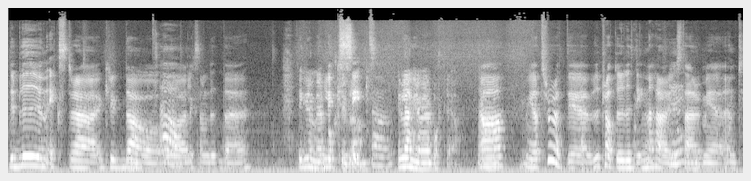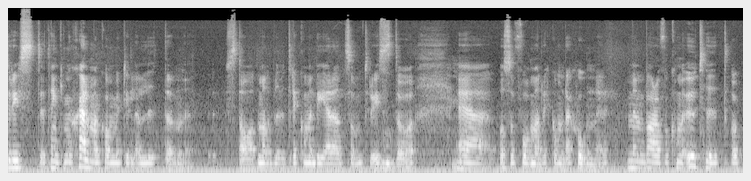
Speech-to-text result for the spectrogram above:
Det blir ju en extra krydda och, Ja. och liksom lite Det glömmer jag bort lyxigt. ibland. Ja. Ibland glömmer jag bort det. Ja, men jag tror att det, vi pratade ju lite innan här just Mm. där med en turist. Jag tänker mig själv, man kommer till en liten stad, man har blivit rekommenderad som turist och, eh, och så får man rekommendationer. Men bara få komma ut hit och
